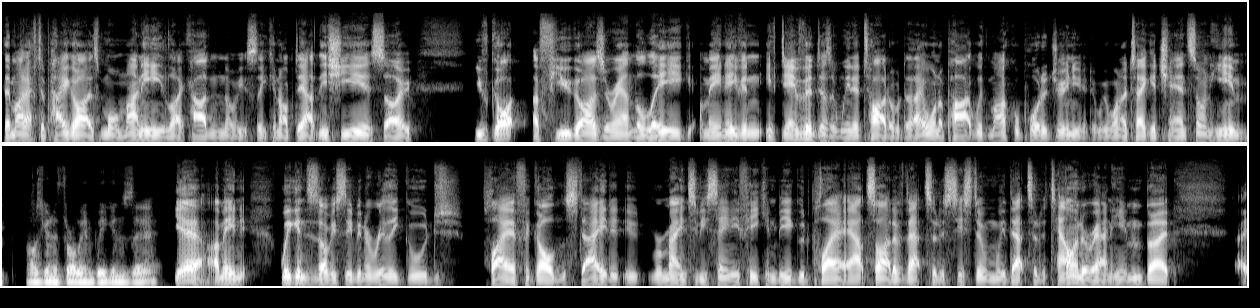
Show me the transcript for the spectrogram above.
They might have to pay guys more money. Like Harden obviously can opt out this year. So you've got a few guys around the league. I mean, even if Denver doesn't win a title, do they want to part with Michael Porter Jr.? Do we want to take a chance on him? I was going to throw in Wiggins there. Yeah, I mean, Wiggins has obviously been a really good player for Golden State. It, it, remains to be seen if he can be a good player outside of that sort of system with that sort of talent around him. But uh,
